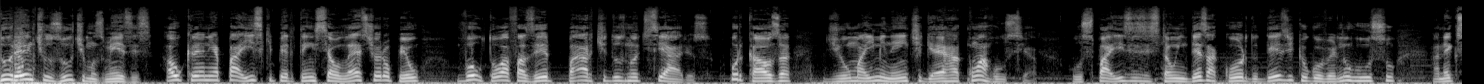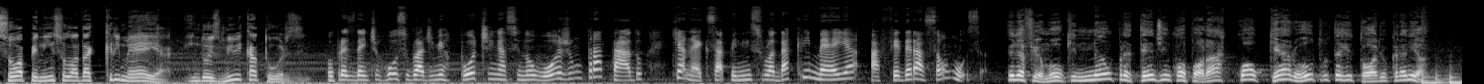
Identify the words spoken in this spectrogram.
Durante os últimos meses, a Ucrânia, país que pertence ao leste europeu, voltou a fazer parte dos noticiários, por causa de uma iminente guerra com a Rússia. Os países estão em desacordo desde que o governo russo anexou a península da Crimeia em 2014. O presidente russo Vladimir Putin assinou hoje um tratado que anexa a península da Crimeia à Federação Russa. Ele afirmou que não pretende incorporar qualquer outro território ucraniano.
